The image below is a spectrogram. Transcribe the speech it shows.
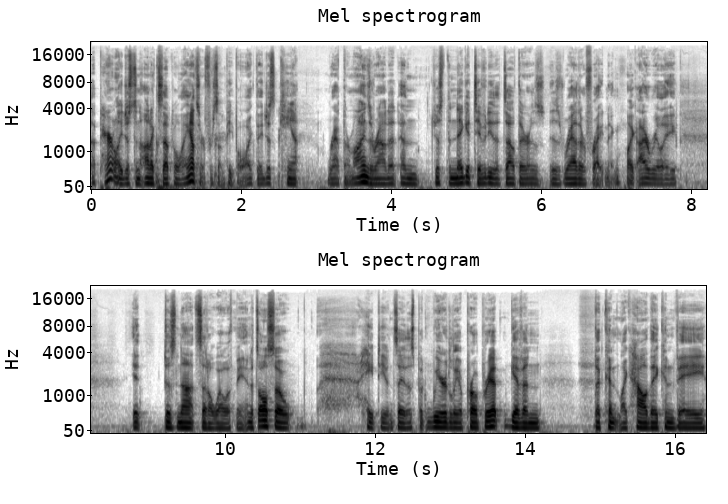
apparently just an unacceptable answer for some people. Like they just can't wrap their minds around it. And just the negativity that's out there is, is rather frightening. Like I really, it does not settle well with me. And it's also, I hate to even say this, but weirdly appropriate given the con- like how they convey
